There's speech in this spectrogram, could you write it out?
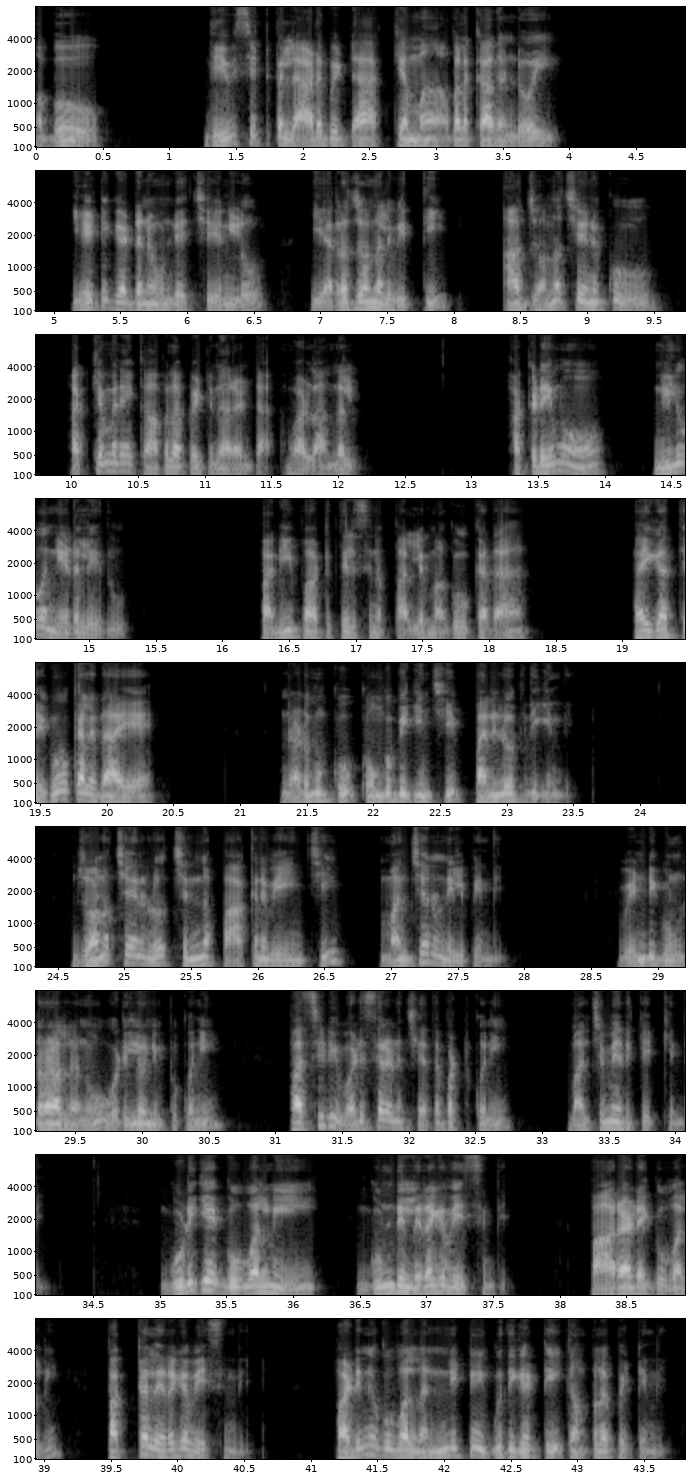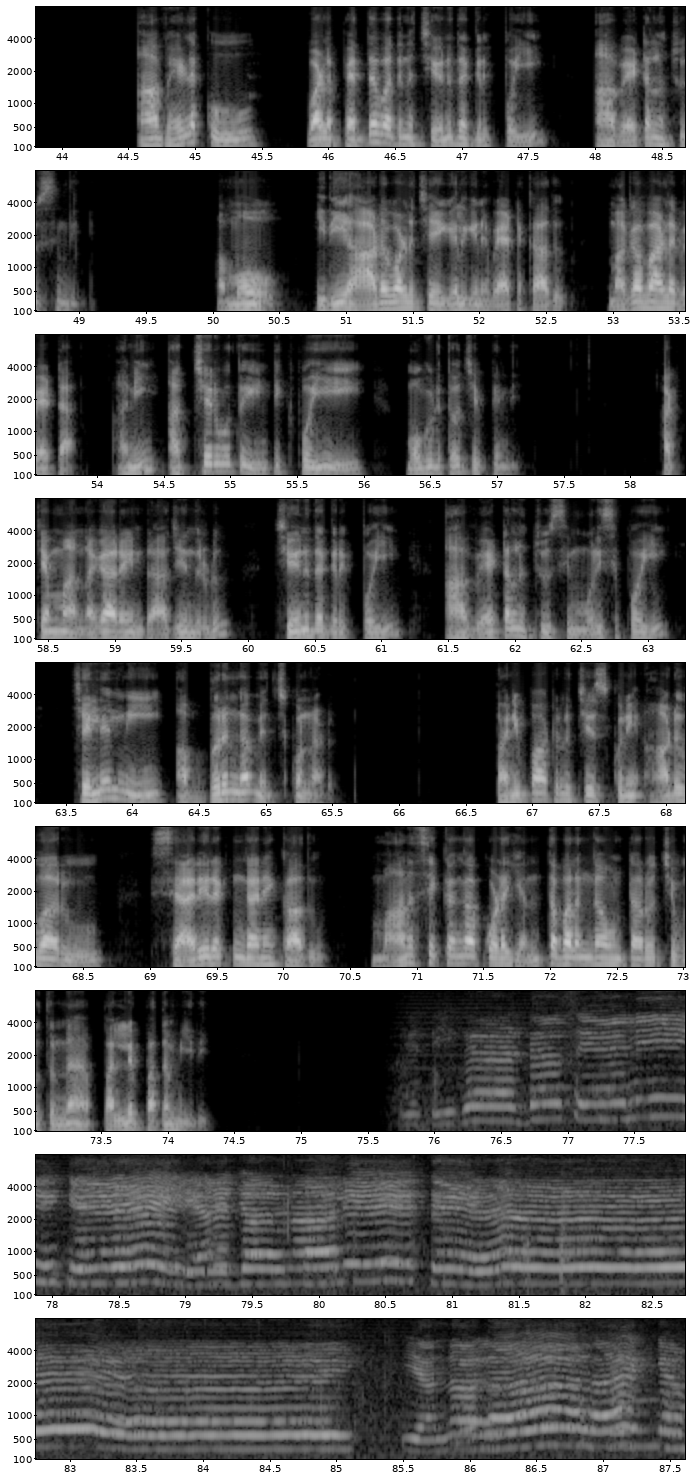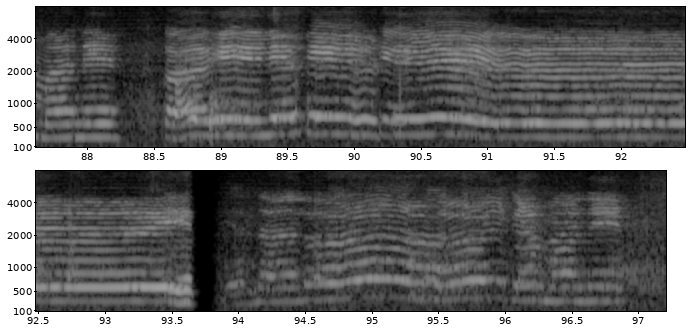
అబ్బో! దేవిశెట్టిపల్లి ఆడబిడ్డ అక్కెమ్మ అవల కాదండోయ్. ఏటిగడ్డన ఉండే చేనులో ఎర్రజొన్నలు విత్తి ఆ జొన్న చేనుకు అక్కెమ్మనే కాపలా పెట్టినారంట వాళ్ళ అన్నలు. అక్కడేమో నిలువ నీడలేదు పనీపాటు తెలిసిన పల్లె మగువు కదా! పైగా తెగువ కలదాయే! నడుముకు కొంగు బిగించి పనిలోకి దిగింది. జొన్న చేనులో చిన్న పాకన వేయించి మంచెను నిలిపింది. వెండి గుండ్రాళ్ళను ఒడిలో నింపుకొని పసిడి వడిసెలను చేతపట్టుకొని మంచమీదకెక్కింది గుడిగే గువ్వల్ని గుండెలిరగవేసింది. పారాడే గువ్వల్ని పక్కలిరగవేసింది. పడిన గువ్వలన్నింటినీ గుదిగట్టి కంపలో పెట్టింది. ఆ వేళకు వాళ్ళ పెద్ద వదిన చేను దగ్గరికి పోయి ఆ వేటలను చూసింది. అమ్మో! ఇది ఆడవాళ్ళు చేయగలిగిన వేట కాదు మగవాళ్ళ వేట అని అచ్చెరువుతో ఇంటికి పోయి మొగుడితో చెప్పింది. అక్కెమ్మ అన్నగారైన రాజేంద్రుడు చేను దగ్గరికి పోయి ఆ వేటలను చూసి మురిసిపోయి చెల్లెల్ని అబ్బురంగా మెచ్చుకున్నాడు. పనిపాటులు చేసుకునే ఆడువారు శారీరకంగానే కాదు మానసికంగా కూడా ఎంత బలంగా ఉంటారో చెబుతున్న పల్లె పదం ఇది.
